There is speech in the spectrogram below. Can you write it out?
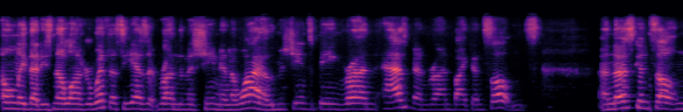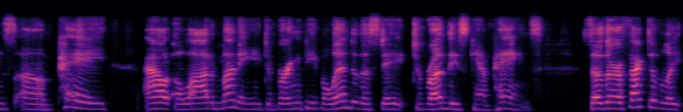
only that he's no longer with us, he hasn't run the machine in a while. The machine's being run, has been run by consultants. And those consultants um, pay out a lot of money to bring people into the state to run these campaigns. So there effectively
